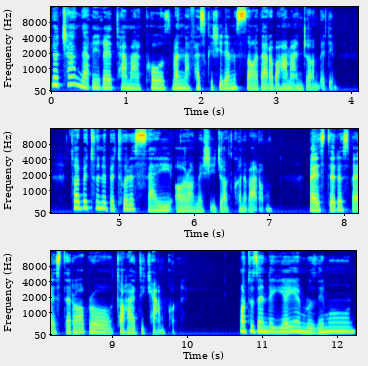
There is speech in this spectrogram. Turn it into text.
یا چند دقیقه تمرکز و نفس کشیدن ساده را با هم انجام بدیم تا بتونه به طور سریع آرامش ایجاد کنه برامون و استرس و استراب رو تا حدی کم کنه. ما تو زندگی های امروزیمون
